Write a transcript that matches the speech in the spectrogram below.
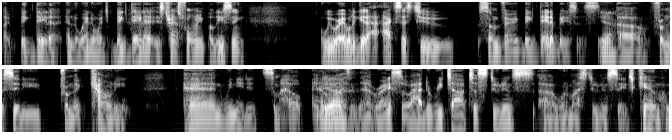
like big data and the way in which big data is transforming policing, we were able to get access to some very big databases Yeah. uh, from the city, from the county, and we needed some help analyzing that, right? So I had to reach out to students. Uh, one of my students, Sage Kim, who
